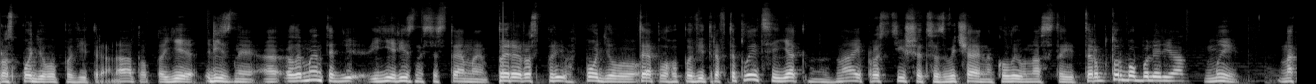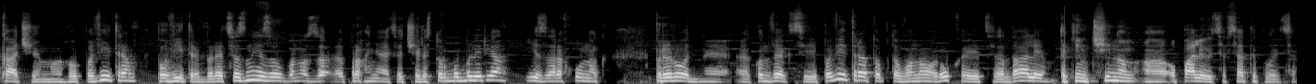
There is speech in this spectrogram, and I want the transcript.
розподілу повітря. Да? Тобто є різні е, елементи, є різні системи перерозподілу теплого повітря в теплиці. Як найпростіше, це звичайно, коли у нас стоїть тур- ми накачуємо його повітрям, повітря береться знизу, воно проганяється через турбобулір'ян, і за рахунок природної е, конвекції повітря, тобто воно рухається далі. Таким чином е, опалюється вся теплиця.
